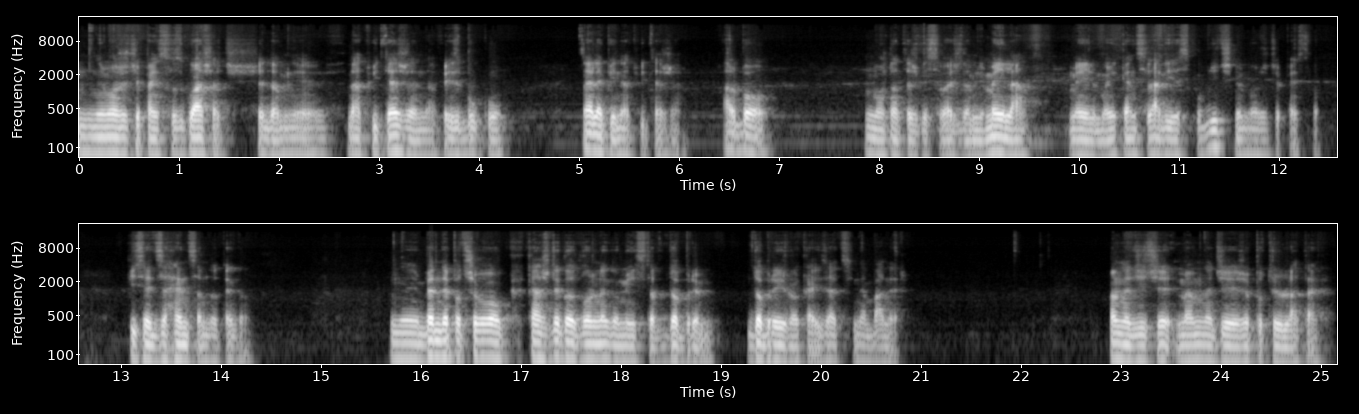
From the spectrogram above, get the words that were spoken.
Możecie Państwo zgłaszać się do mnie na Twitterze, na Facebooku, najlepiej na Twitterze, albo można też wysyłać do mnie maila. Mail mojej kancelarii jest publiczny, możecie Państwo pisać, zachęcam do tego. Będę potrzebował każdego wolnego miejsca w dobrym, dobrej lokalizacji na baner. Mam nadzieję, mam nadzieję, że po tylu latach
